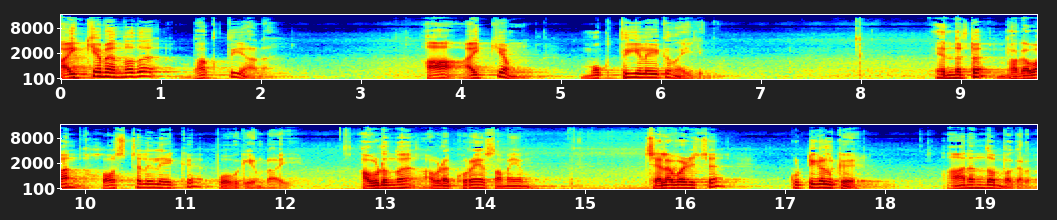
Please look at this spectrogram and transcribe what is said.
ഐക്യമെന്നത് ഭക്തിയാണ്. ആ ഐക്യം മുക്തിയിലേക്ക് നയിക്കുന്നു. എന്നിട്ട് ഭഗവാൻ ഹോസ്റ്റലിലേക്ക് പോവുകയുണ്ടായി. അവിടുന്ന് അവിടെ കുറേ സമയം ചെലവഴിച്ച് കുട്ടികൾക്ക് ആനന്ദം പകർന്നു.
